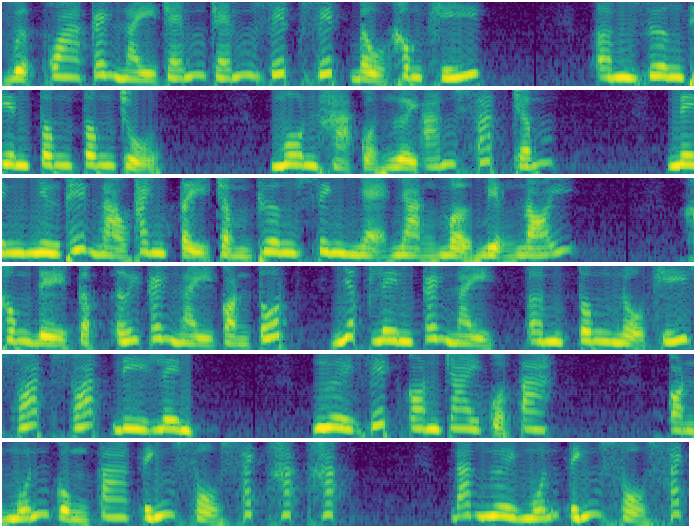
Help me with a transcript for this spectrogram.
Vượt qua cái này chém chém giết giết bầu không khí. Âm dương thiên tông tông chủ. Môn hạ của người ám sát chấm. Nên như thế nào thanh tẩy trầm thương sinh nhẹ nhàng mở miệng nói. Không đề cập tới cái này còn tốt, nhấc lên cái này, âm tông nổ khí xoát xoát đi lên. Ngươi giết con trai của ta. Còn muốn cùng ta tính sổ sách hắc hắc. Đã ngươi muốn tính sổ sách.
